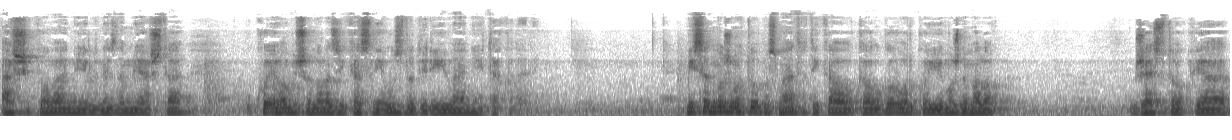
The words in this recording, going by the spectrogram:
ašikovanje ili ne znam nija šta, u koje obično dolazi kasnije uz dodirivanje i tako dalje. Mi sad možemo to posmatrati kao, kao govor koji je možda malo žestok, ja,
